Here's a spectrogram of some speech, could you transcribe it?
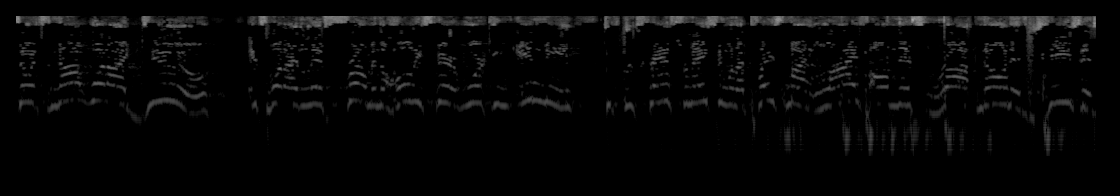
So it's not what I do, it's what I live from, and the Holy Spirit working in me through transformation when I place my life on this rock known as Jesus.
